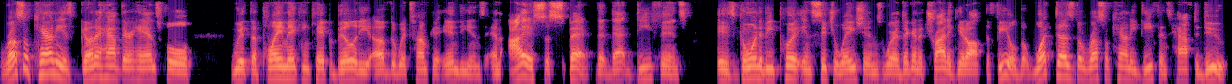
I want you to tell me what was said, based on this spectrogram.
Russell County is going to have their hands full with the playmaking capability of the Wetumpka Indians. And I suspect that that defense is going to be put in situations where they're going to try to get off the field. But what does the Russell County defense have to do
